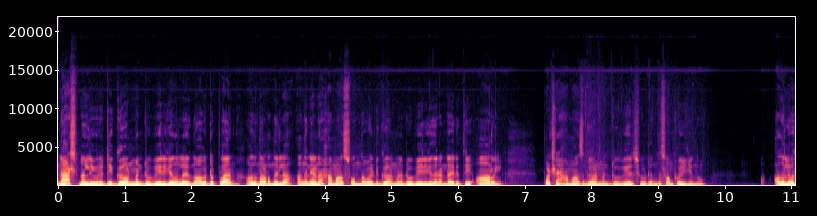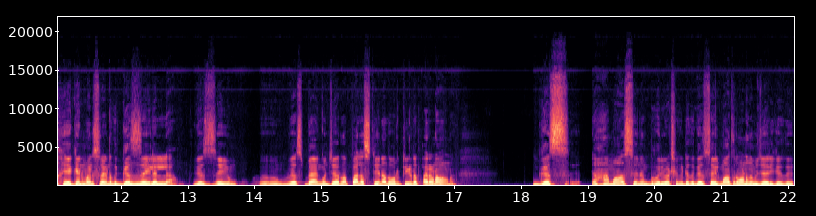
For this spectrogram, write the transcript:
നാഷണൽ യൂണിറ്റി ഗവൺമെന്റ് രൂപീകരിക്കുക എന്നുള്ളതായിരുന്നു അവരുടെ പ്ലാൻ. അത് നടന്നില്ല. അങ്ങനെയാണ് ഹമാസ് സ്വന്തമായിട്ട് ഗവൺമെന്റ് രൂപീകരിക്കുന്നത് രണ്ടായിരത്തി ആറിൽ പക്ഷേ ഹമാസ് ഗവൺമെന്റ് രൂപീകരിച്ചുകൊണ്ട് എന്ത് സംഭവിക്കുന്നു? അതിൽ എഗൻ മനസ്സിലാക്കുന്നത് ഗസയിലല്ല. ഗസയും വെസ്റ്റ് ബാങ്കും ചേർന്ന പലസ്തീൻ അതോറിറ്റിയുടെ ഭരണമാണ്. ഗസ് ഹമാസിനും ഭൂരിപക്ഷം കിട്ടിയത് ഗസയിൽ മാത്രമാണെന്ന് വിചാരിക്കരുത്.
